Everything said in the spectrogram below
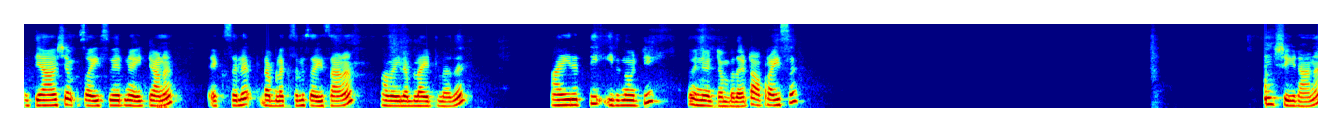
അത്യാവശ്യം സൈസ് വരുന്ന ഐറ്റാണ് എക്സൽ ഡബിൾ എക്സൽ സൈസാണ് അവൈലബിൾ ആയിട്ടുള്ളത്. ആയിരത്തി ഇരുന്നൂറ്റി തൊണ്ണൂറ്റൊമ്പത് കേട്ടോ പ്രൈസ് ഷെയ്ഡാണ്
